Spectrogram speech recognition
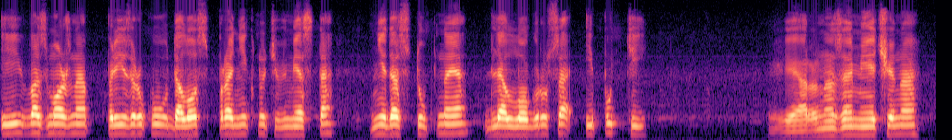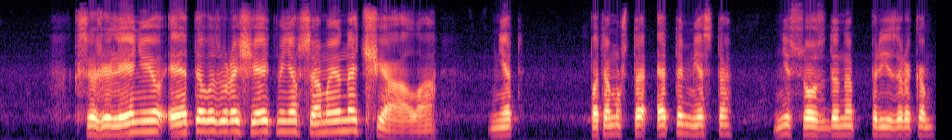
И, возможно, призраку удалось проникнуть в место, недоступное для Логруса и пути. Верно замечено. К сожалению, это возвращает меня в самое начало. Нет, потому что это место не создано призраком.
